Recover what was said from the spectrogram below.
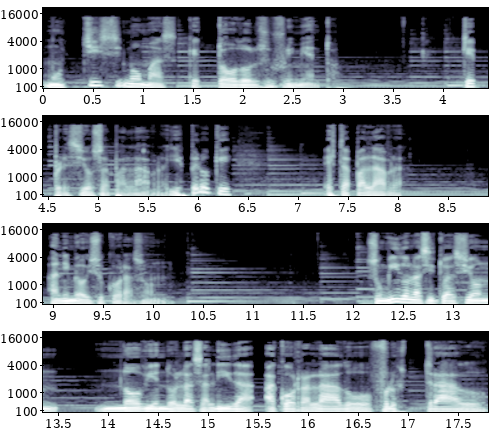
muchísimo más que todo el sufrimiento. Preciosa palabra. Y espero que esta palabra anime hoy su corazón. Sumido en la situación, no viendo la salida, acorralado, frustrado,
